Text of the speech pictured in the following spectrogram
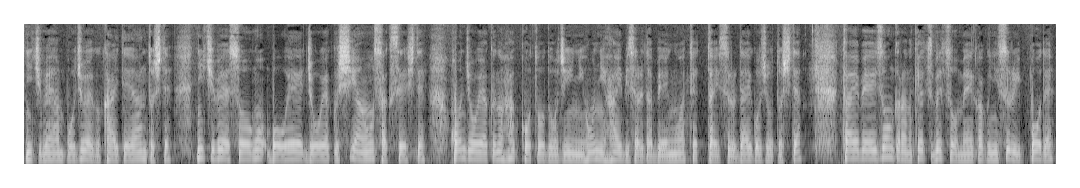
日米安保条約改定案として、日米相互防衛条約試案を作成して、本条約の発行と同時に日本に配備された米軍は撤退する第5条として、対米依存からの決別を明確にする一方で、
